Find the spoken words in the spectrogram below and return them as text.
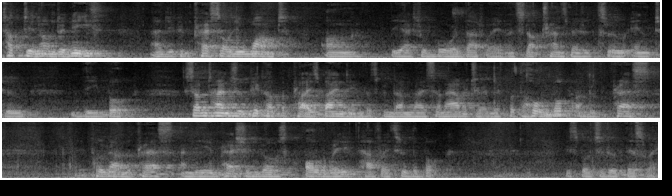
tucked in underneath, and you can press all you want on the actual board that way, and it's not transmitted through into the book. Sometimes you'll pick up a prize binding that's been done by some amateur, and they put the whole book under the press, they pull down the press, and the impression goes all the way halfway through the book. You're supposed to do it this way.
